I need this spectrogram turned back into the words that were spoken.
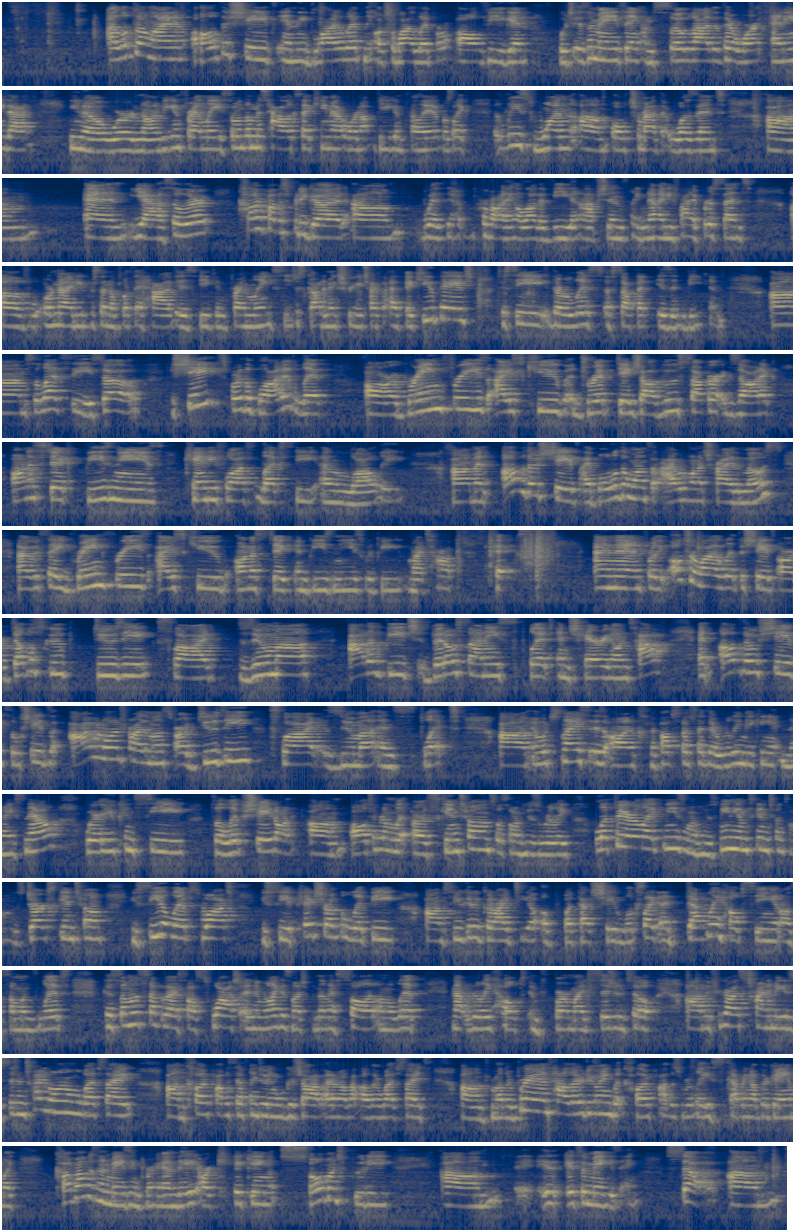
I looked online and all of the shades in the Blotted Lip and the Ultra Blotted Lip are all vegan, which is amazing. I'm so glad that there weren't any that, you know, were non-vegan friendly. Some of the metallics that came out were not vegan friendly. There was like at least one um, Ultra Matte that wasn't. Um, and yeah, so their ColourPop is pretty good um, with providing a lot of vegan options, like 95% of or 90% of what they have is vegan friendly. So you just got to make sure you check the FAQ page to see their list of stuff that isn't vegan. Um, so let's see. So the shades for the blotted lip are Brain Freeze, Ice Cube, Drip, Deja Vu, Sucker, Exotic, On a Stick, Bee's Knees, Candy Floss, Lexi, and Lolly. Um, and of those shades, I bolded the ones that I would want to try the most. I would say Brain Freeze, Ice Cube, On a Stick, and Bee's Knees would be my top picks. And then for the Ultra Blotted, the shades are Double Scoop, Doozy, Slide, Zuma, Out of Beach, Bitto Sunny, Split, and Cherry on top. And of those shades, the shades that I would want to try the most are Doozy, Slide, Zuma, and Split. Um, and what's nice is on ColourPop's website, they're really making it nice now, where you can see the lip shade on um, all different lip, uh, skin tones. So someone who's really lip fair like me, someone who's medium skin tone, someone who's dark skin tone. You see a lip swatch, you see a picture of the lippy, um, so you get a good idea of what that shade looks like. And it definitely helps seeing it on someone's lips because some of the stuff that I saw swatch, I didn't like as much, but then I saw it on the lip and that really helped inform my decision. So um, if you guys trying to make a decision, try to go on, on the website. Um, ColourPop is definitely doing a good job. I don't know about other websites um, from other brands, how they're doing, but ColourPop is really stepping up their game. Like ColourPop is an amazing brand. They are kicking so much booty. Um, it, it's amazing. So, um,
